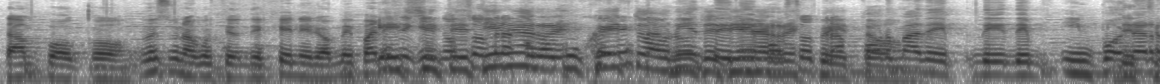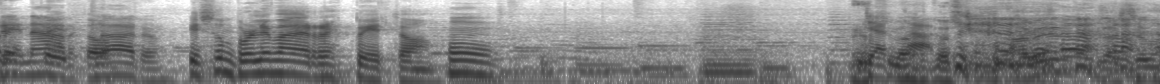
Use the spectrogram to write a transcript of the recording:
tampoco. No es una cuestión de género. Me parece Que si que te nosotras tiene como respeto mujeres no también te tiene tenemos otra forma de, de- de imponer De frenar, respeto. claro. Es un problema de respeto. Ya está. A ver, la segunda.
